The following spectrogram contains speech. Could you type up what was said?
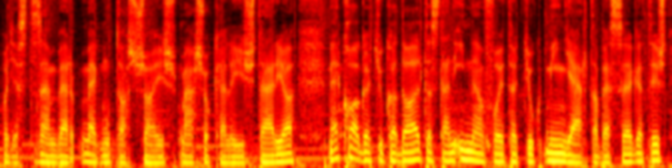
hogy ezt az ember megmutassa és mások elé is tárja. Meghallgatjuk a dalt, aztán innen folytatjuk mindjárt a beszélgetést.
